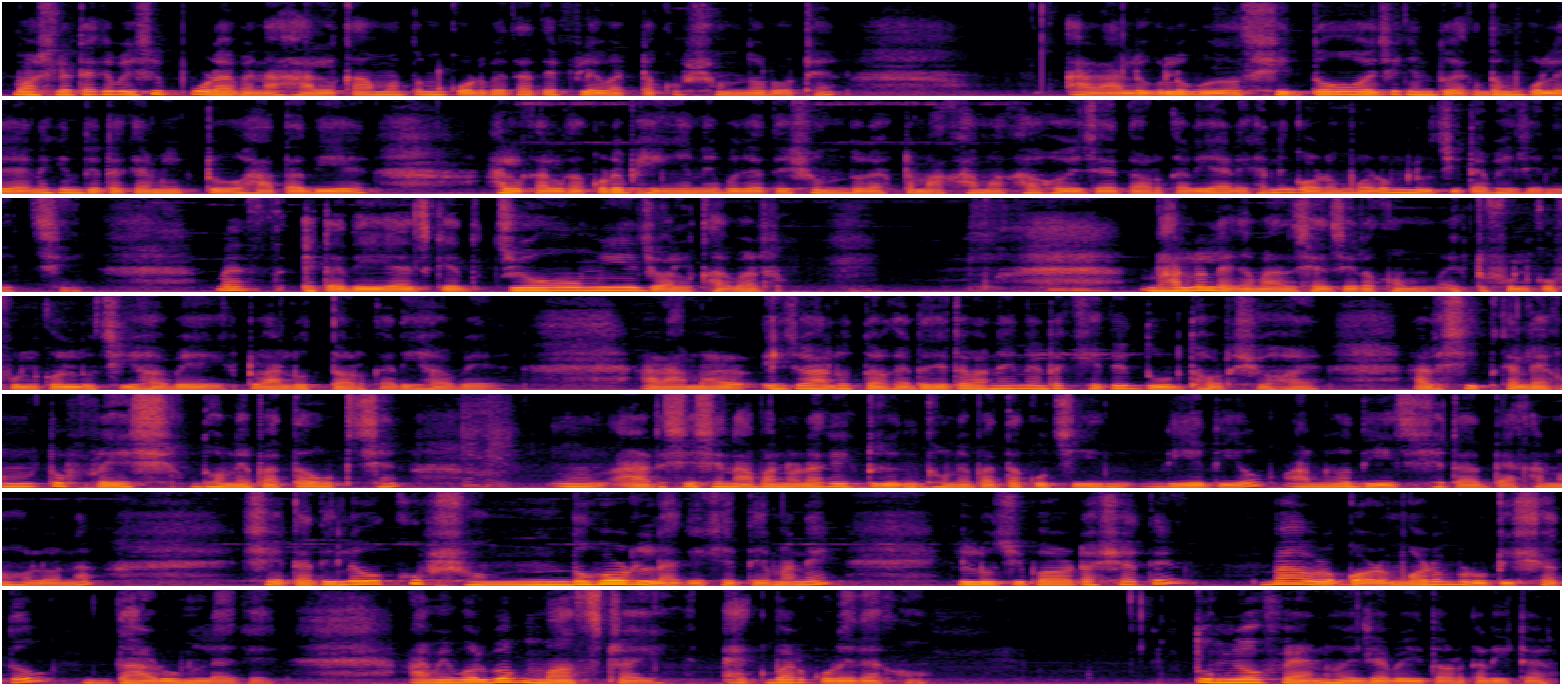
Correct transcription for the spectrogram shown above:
মশলাটাকে বেশি পোড়াবে না, হালকা মতন করবে, তাতে ফ্লেভারটা খুব সুন্দর ওঠে। আর আলুগুলো সিদ্ধও হয়েছে, কিন্তু একদম গলে যায় না কিন্তু এটাকে আমি একটু হাতা দিয়ে হালকা হালকা করে ভেঙে নেব যাতে সুন্দর একটা মাখা মাখা হয়ে যায় তরকারি। আর এখানে গরম গরম লুচিটা ভেজে নিচ্ছি। ব্যাস, এটা দিয়েই আজকের জমিয়ে জল খাবার ভালো লাগে মাঝে, সাঝে এরকম একটু ফুলকো ফুলকো লুচি হবে, একটু আলুর তরকারি হবে। আর আমার এই যে আলুর তরকারিটা যেটা বানাই না, এটা খেতে দুর্ধর্ষ হয়। আর শীতকালে এখন তো ফ্রেশ ধনে পাতা উঠছে আর শেষে নাবানোর আগে একটু যদি ধনে পাতা কুচি দিয়ে দিও, আমিও দিয়েছি, সেটা দেখানো হলো না। সেটা দিলেও খুব সুন্দর লাগে খেতে। মানে লুচি পরোটার সাথে বা গরম গরম রুটির সাথেও দারুণ লাগে। আমি বলব মাস্ট ট্রাই একবার করে দেখো। তুমিও ফ্যান হয়ে যাবে এই তরকারিটা।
